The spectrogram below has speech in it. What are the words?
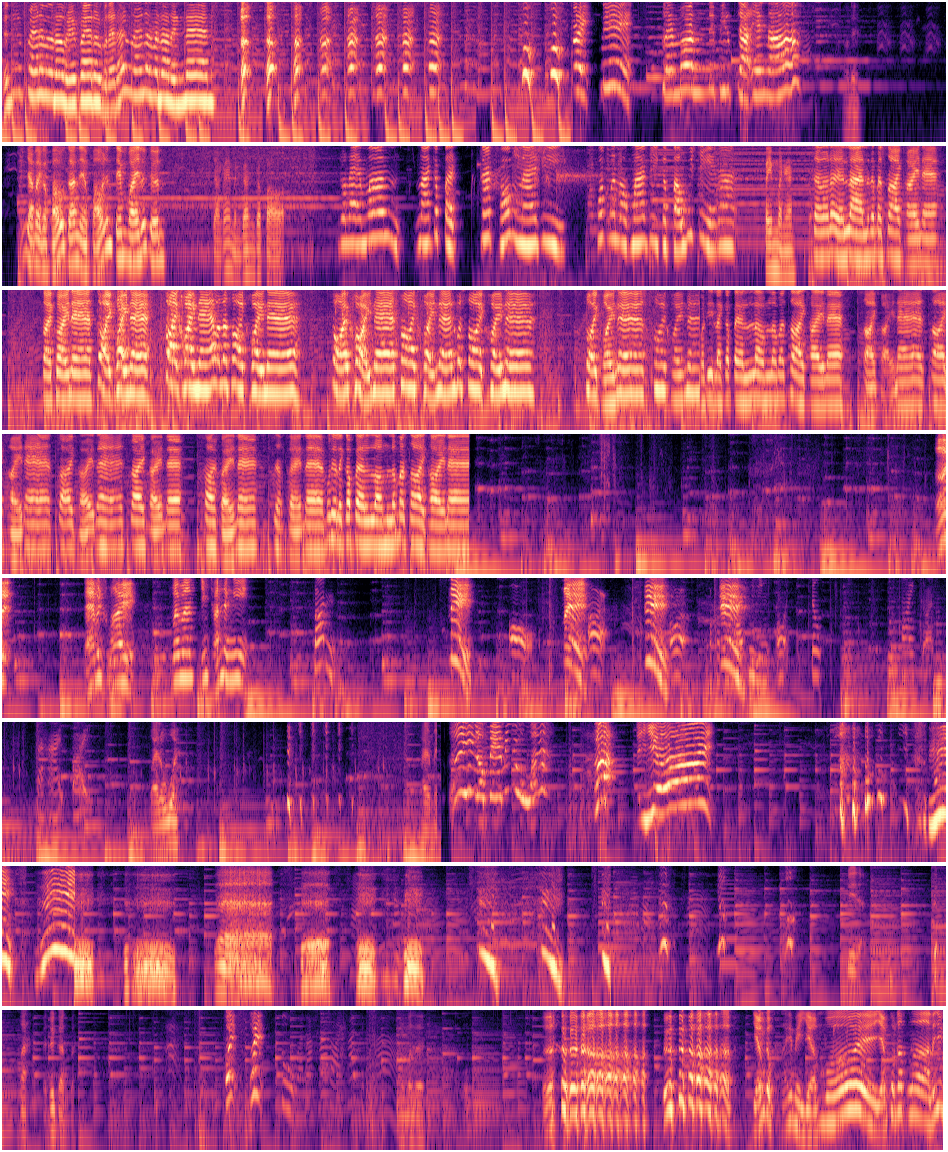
เออเฟรนด์มันเอาเฟรนด์มันเอาเฟรนด์มันเอาแนนเออเออเออเออเออเออเออเออฮู้ฮู้ไอ้นี่เลมอนนี่พี่รู้จักเองนะเอาดิฉัอยากได้กระเป๋ากันเนี่ยกระเป๋าฉันเต็มไวเหลือเกินอยากได้เหมือนกันกระเป๋าอะโดเรมอนนายก็เปิดหน้าท้องของนายสิควักมันออกมาสิกระเป๋าวิเศษอะ เต็มเหมือนกัน ฉันเราได้หลานแล้วมาซอยใครแน่ ซอยคอยแน่ซอยคอยแน่ซอยคอยแน่แล้วนะซอยคอยแน่ซอยคอยแน่ซอยคอยแน่แล้วมาซอยคอยแน่ซอยคอยแน่ซอยคอยแน่บางทีอะไรก็เป็นลมแล้วมาซอยคอยแน่ซอยคอยแน่ซอยคอยแน่ซอยคอยแน่ซอยคอยแน่ซอยคอยแน่ซอยคอยแน่บางทีอะไรก็เป็นลมแล้วมาซอยคอยแน่เฮ้ยแกเป็นใคร ทำไมมันยิงฉันอย่างนี้ ต้น นี่ โอ้นี่ โอ้นี่ โอ้เขาทำร้ายผู้หญิง โอ้จุกปล่อยก่อนสหายปล่อย ไปแล้วเว้ย ไปไหมเฮ้ยเราเมย์ไม่อยู่วะเอ้อไอ้เหี้ยเอ้ยเฮ้ยเฮ้ยเอ้อเอ้ ดีเลยไปไปด้วยกันไปเฮ้ยเฮ้ยตัวละ555ลงมาเลยเออเหยิมกับใครไม่เยิมเว้ยเยิมกับนักล่าหรือยัง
